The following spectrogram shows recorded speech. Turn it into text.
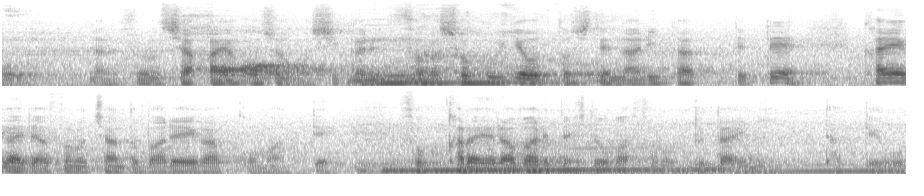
おなんです。その社会保障もしっかりうんその職業として成り立ってて海外ではそのちゃんとバレエ学校もあってそこから選ばれた人がその舞台に立ってお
